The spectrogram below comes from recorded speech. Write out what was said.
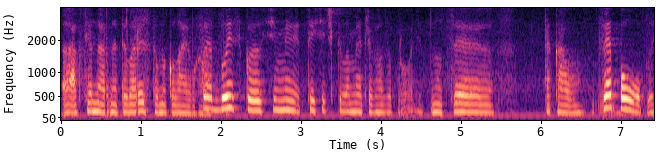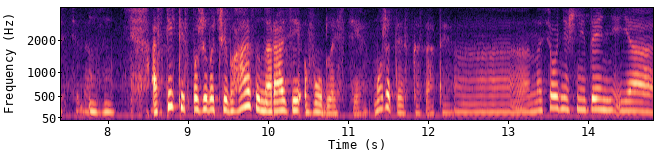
акціонерне товариство Миколаївгаз? Це близько 7 тисяч кілометрів газопроводів. Ну, це така. Це по області. Да. Мгм. А скільки споживачів газу наразі в області? Можете сказати? Е, На сьогоднішній день я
